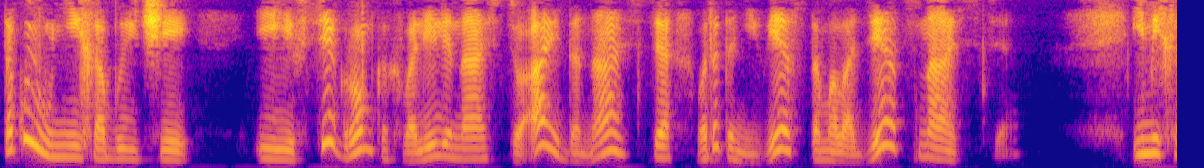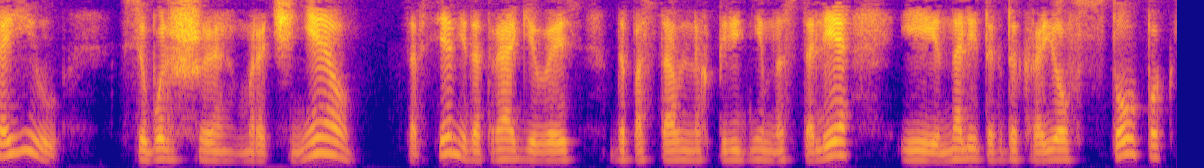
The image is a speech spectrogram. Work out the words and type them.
такой у них обычай и все громко хвалили Настю. «Ай да Настя! Вот это невеста! Молодец, Настя!» И Михаил все больше мрачнел, совсем не дотрагиваясь до поставленных перед ним на столе и налитых до краев стопок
